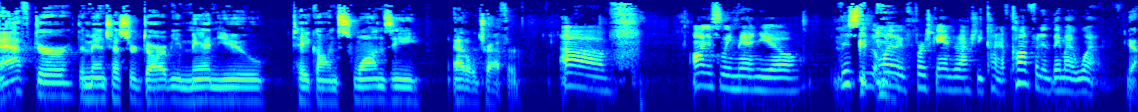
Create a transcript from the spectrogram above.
after the Manchester Derby, Man U take on Swansea at Old Trafford. Um, honestly, Man U, this is one of the first games I'm actually kind of confident they might win. Yeah.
